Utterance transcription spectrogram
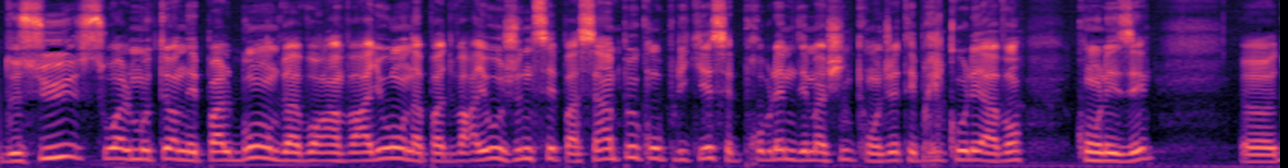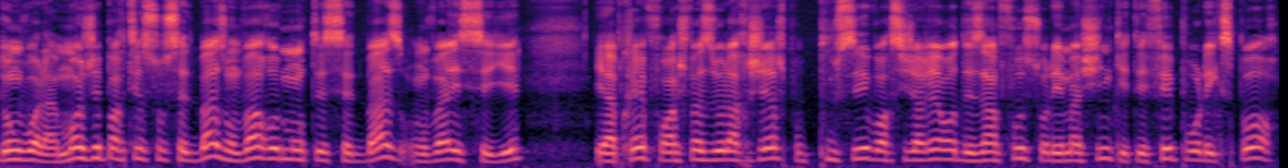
dessus. Soit le moteur n'est pas le bon, on devait avoir un vario, on n'a pas de vario, je ne sais pas. C'est un peu compliqué, c'est le problème des machines qui ont déjà été bricolées avant qu'on les ait. Euh, donc voilà, moi je vais partir sur cette base, on va remonter cette base, on va essayer. Et après, il faudra que je fasse de la recherche pour pousser, voir si j'arrive à avoir des infos sur les machines qui étaient faites pour l'export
